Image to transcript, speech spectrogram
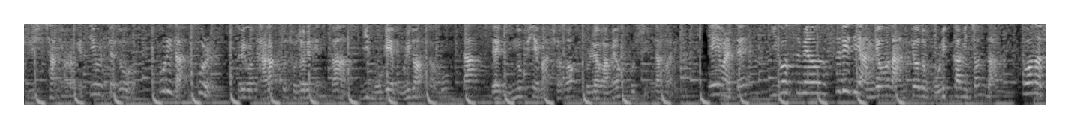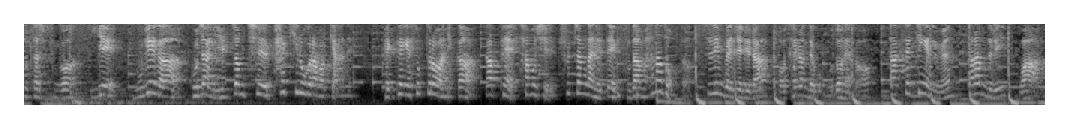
주시창 여러 개 띄울 때도 꿀이다 꿀. 그리고 다각도 조절이 되니까 네 목에 무리도 안 가고 딱 내 눈높이에 맞춰서 돌려가며 볼 수 있단 말이다. 게임할 때 이거 쓰면 3D 안경은 안 껴도 몰입감이 쩐다. 또 하나 좋다 싶은 건 이게 무게가 고작 1.7 8kg밖에 안해 백팩에 쏙 들어가니까 카페, 사무실, 출장 다닐 때 부담 하나도 없다. 슬림 베젤이라 더 세련되고 모던해서 딱 세팅해두면 사람들이 와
